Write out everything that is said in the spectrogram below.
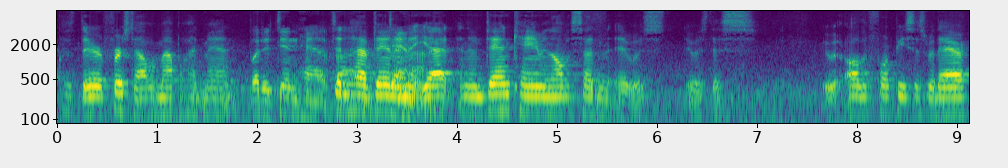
because their first album, Applehead Man, But it didn't have didn't uh, have Dan, in it yet, and then Dan came, and all of a sudden it was it was this. It was, all the four pieces were there,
